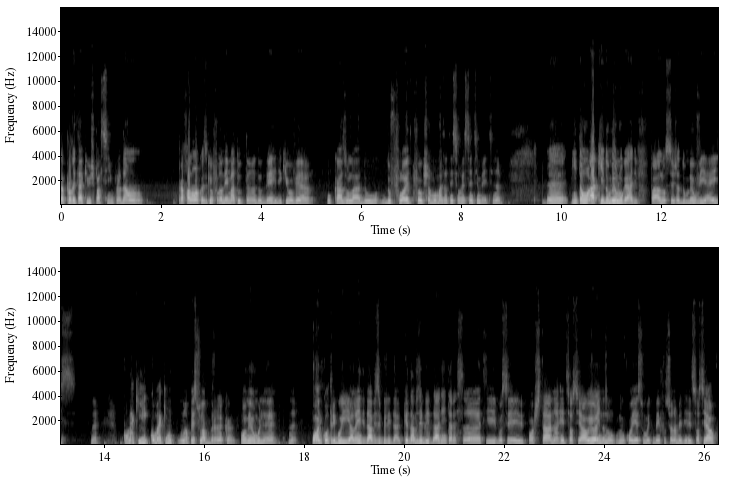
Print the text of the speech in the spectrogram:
aproveitar aqui o espacinho para dar um para falar uma coisa que eu andei matutando desde que houve a, o caso lá do, do Floyd, que foi o que chamou mais atenção recentemente, né? É, então, aqui do meu lugar de fala, ou seja, do meu viés, né? Como é que, como é que uma pessoa branca, homem ou mulher, né, pode contribuir, além de dar visibilidade? Porque dar visibilidade é interessante, você postar na rede social, eu ainda não, não conheço muito bem o funcionamento de rede social,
